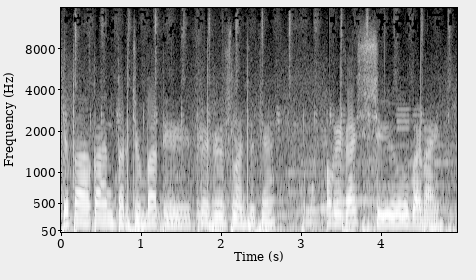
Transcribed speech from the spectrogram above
Kita akan berjumpa di review selanjutnya. Oke okay guys see you. Bye bye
